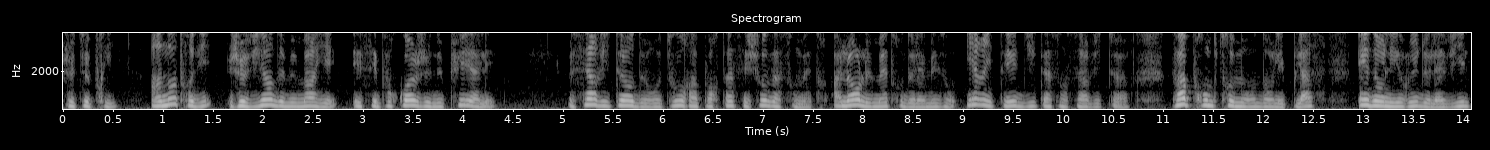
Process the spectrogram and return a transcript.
je te prie. Un autre dit Je viens de me marier, et c'est pourquoi je ne puis aller. Le serviteur de retour apporta ces choses à son maître. Alors le maître de la maison, irrité, dit à son serviteur Va promptement dans les places et dans les rues de la ville,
